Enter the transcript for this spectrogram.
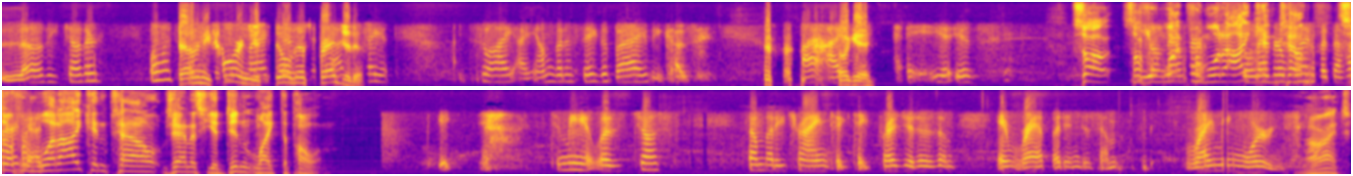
love each other. Well, let's 74 and you're still this practice, and I prejudiced. So I, I am going to say goodbye because I, I, okay. it, it's So, so You'll from what, never- from what I can tell, win with the so from what I can tell, Janice, you didn't like the poem. It, me, it was just somebody trying to take prejudice and wrap it into some rhyming words. All right.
